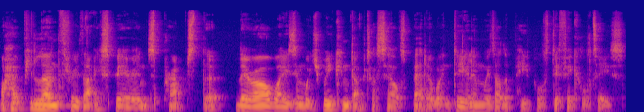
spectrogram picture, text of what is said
I hope you learned through that experience perhaps that there are ways in which we conduct ourselves better when dealing with other people's difficulties.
